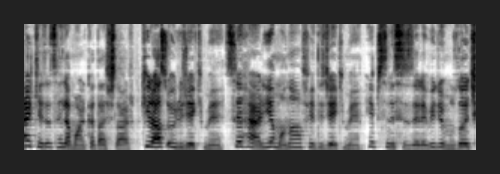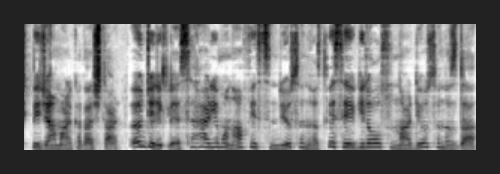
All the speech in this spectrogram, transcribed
Herkese selam arkadaşlar. Kiraz ölecek mi? Seher Yaman'ı affedecek mi? Hepsini sizlere videomuzda açıklayacağım arkadaşlar. Öncelikle Seher Yaman'ı affetsin diyorsanız ve sevgili olsunlar diyorsanız da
